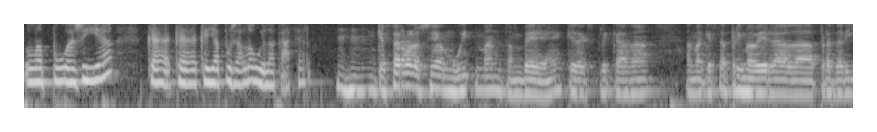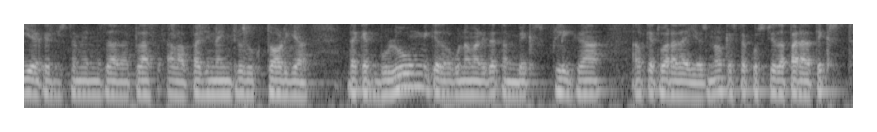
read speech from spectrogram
la poesia que, que, que hi ha posat la Willa Cather. Mm -hmm. Aquesta relació amb Whitman també eh, queda explicada amb aquesta primavera a la praderia, que justament és a la, plaça, a la pàgina introductòria d'aquest volum i que d'alguna manera també explica el que tu ara deies, no? aquesta qüestió de paratext,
